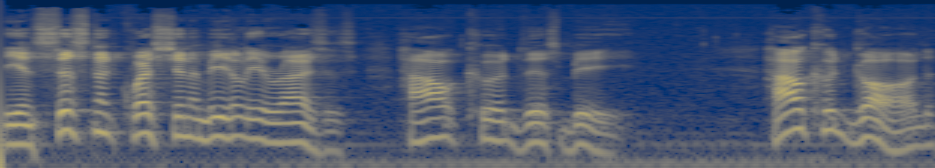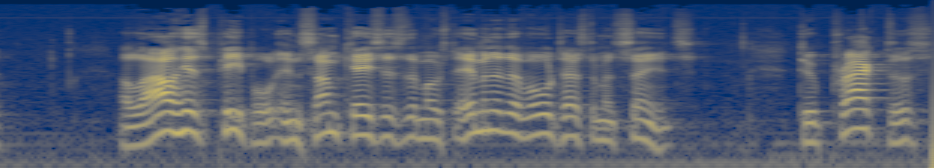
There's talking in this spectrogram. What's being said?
the insistent question immediately arises how could this be? How could God allow his people, in some cases the most eminent of Old Testament saints, to practice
